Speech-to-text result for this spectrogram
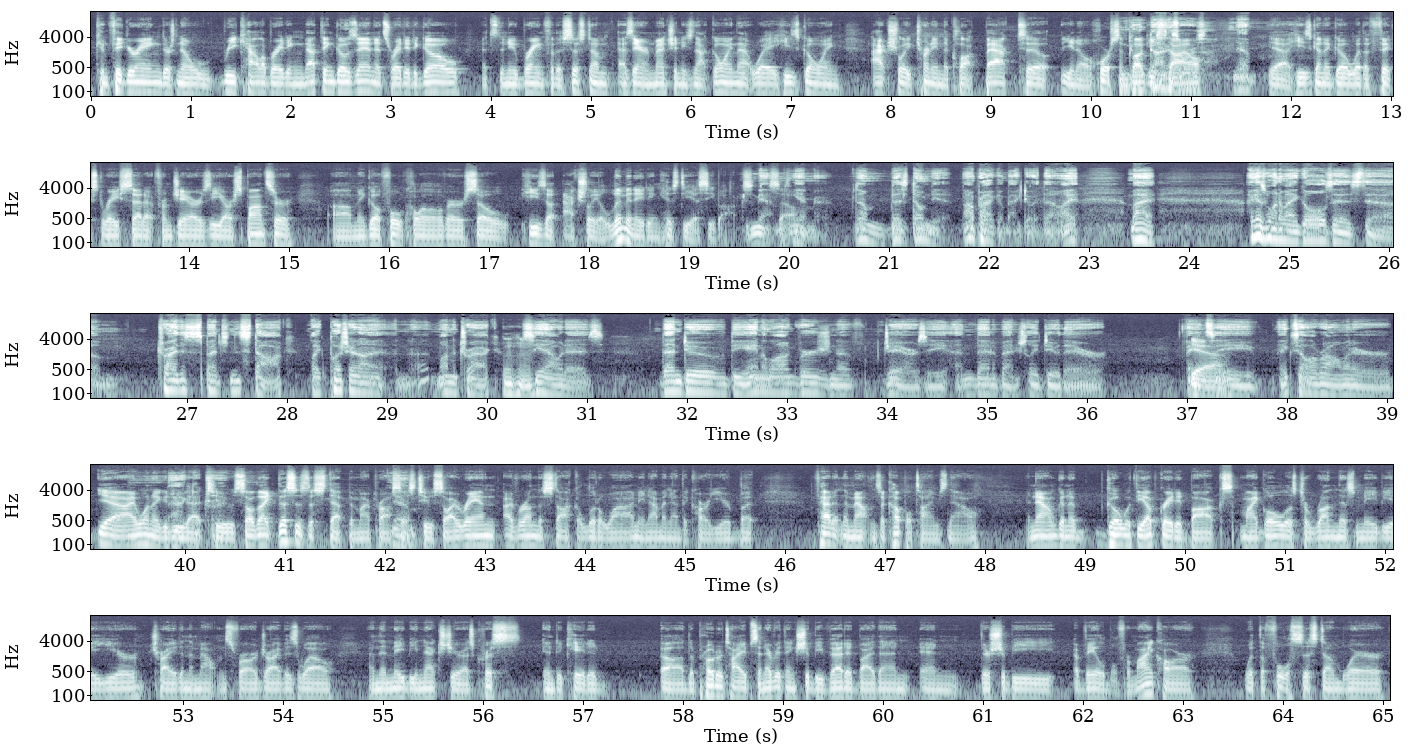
configuring, there's no recalibrating. That thing goes in, it's ready to go. It's the new brain for the system. As Aaron mentioned, he's not going that way. He's going actually turning the clock back to you know horse and buggy style. Yep. Yeah, he's going to go with a fixed race setup from JRZ, our sponsor, um, and go full coilover. So he's uh, actually eliminating his DSC box. Yeah, so yeah, don't don't need it. I'll probably come back to it though. I my I guess one of my goals is to um, try the suspension stock, like push it on a, on a track, Mm-hmm. see how it is, then do the analog version of JRZ, and then eventually do their Yeah. fancy accelerometer. Yeah, I want to do that track. too. So like this is a step in my process Yeah. too. So I ran I've run the stock a little while. I mean, I haven't had the car a year, but I've had it in the mountains a couple times now. And now I'm going to go with the upgraded box. My goal is to run this maybe a year, try it in the mountains for our drive as well, and then maybe next year as Chris indicated uh, the prototypes and everything should be vetted by then and there should be available for my car with the full system where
